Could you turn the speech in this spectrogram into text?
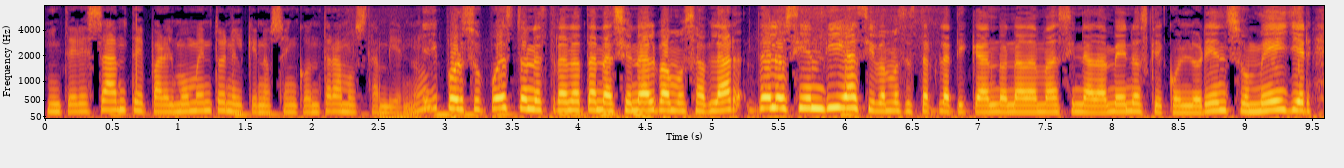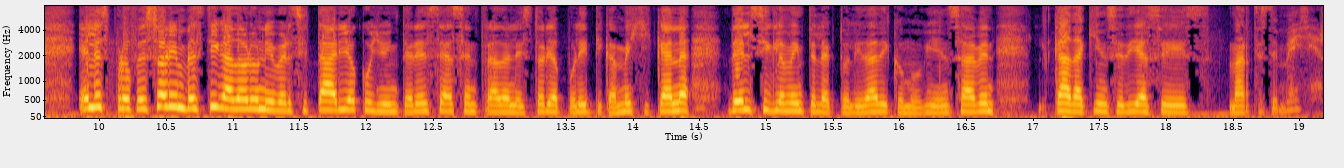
Interesante para el momento en el que nos encontramos también, ¿no? Y por supuesto, en nuestra nota nacional vamos a hablar de los 100 días y vamos a estar platicando nada más y nada menos que con Lorenzo Meyer. Él es profesor investigador universitario cuyo interés se ha centrado en la historia política mexicana del siglo XX y la actualidad y como bien saben, cada 15 días es martes de Meyer.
